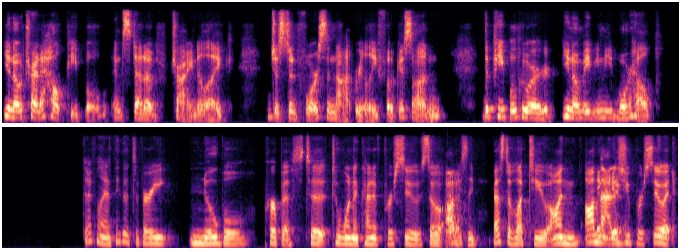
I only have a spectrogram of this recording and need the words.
you know, try to help people instead of trying to like just enforce and not really focus on the people who are, you know, maybe need more help. Definitely. I think that's a very noble purpose to to want to kind of pursue. So yeah. obviously best of luck to you on on Thank that you. as you pursue it.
